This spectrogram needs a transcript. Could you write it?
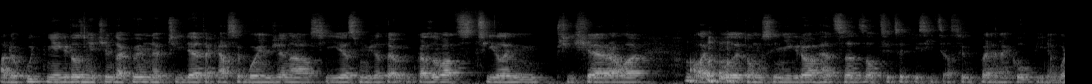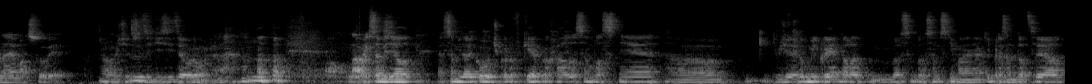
A dokud někdo s něčím takovým nepřijde, tak já se bojím, že na CES můžete ukazovat střílení příšer, ale, ale kvůli tomu si nikdo headset za 30 tisíc asi úplně nekoupí, nebo ne masově. No, ještě 30 tisíc euro možná. no, já, jsem viděl, já jsem viděl jako očkodovky a procházel jsem vlastně, uh, tím, že je to můj klient, ale byl jsem, byl jsem s ním na nějaký prezentaci a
